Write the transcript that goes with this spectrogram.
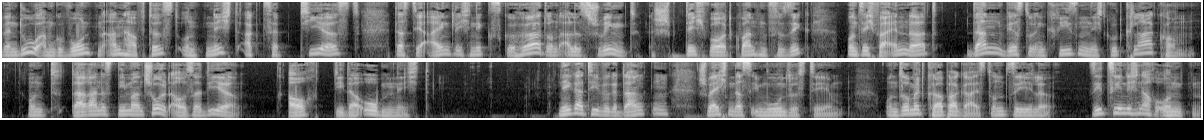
Wenn du am Gewohnten anhaftest und nicht akzeptierst, dass dir eigentlich nichts gehört und alles schwingt, Stichwort Quantenphysik, und sich verändert, dann wirst du in Krisen nicht gut klarkommen. Und daran ist niemand schuld außer dir, auch die da oben nicht. Negative Gedanken schwächen das Immunsystem und somit Körper, Geist und Seele. Sie ziehen dich nach unten.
